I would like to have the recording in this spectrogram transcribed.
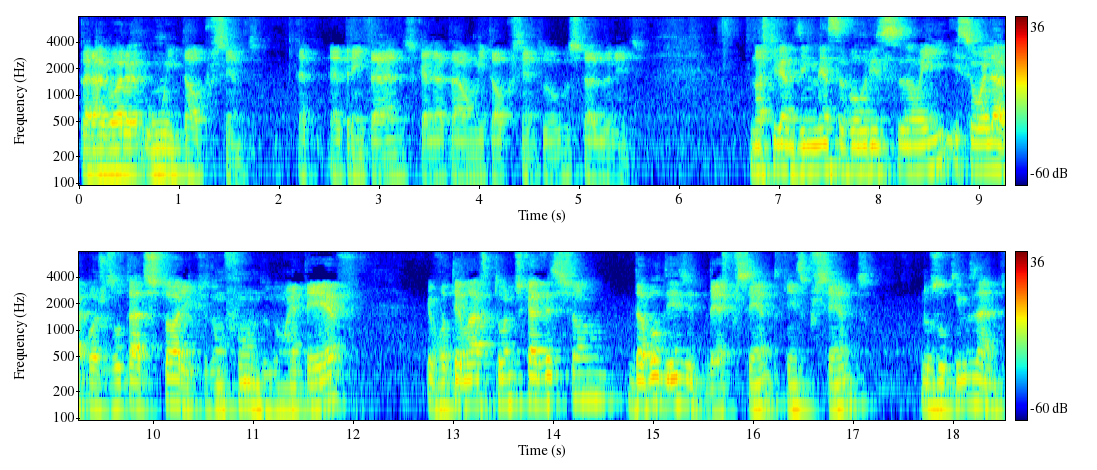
para agora 1 e tal por cento. A, a 30 anos, se calhar está a 1 e tal por cento dos Estados Unidos. Nós tivemos imensa valorização aí, e se eu olhar para os resultados históricos de um fundo, de um ETF, eu vou ter lá retornos que às vezes são double digit, 10%, 15% nos últimos anos.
